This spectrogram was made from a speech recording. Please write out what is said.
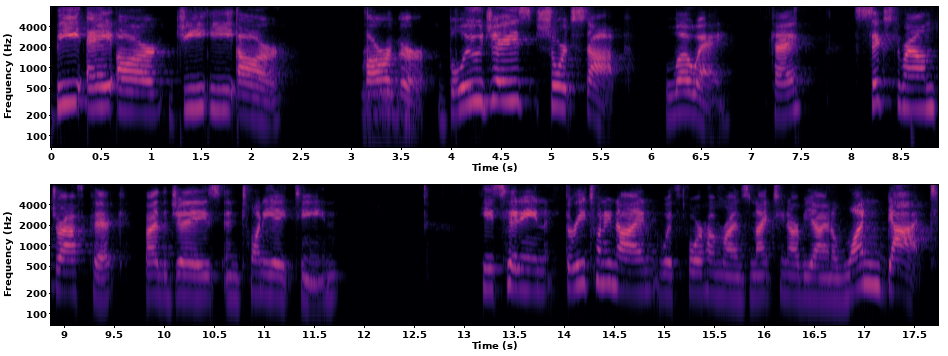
B A R G E R, Barger, Blue Jays shortstop, low A. Okay. Sixth round draft pick by the Jays in 2018. He's hitting 329 with four home runs, 19 RBI, and a one dot,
